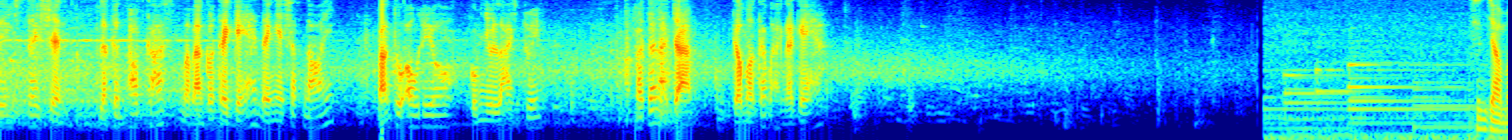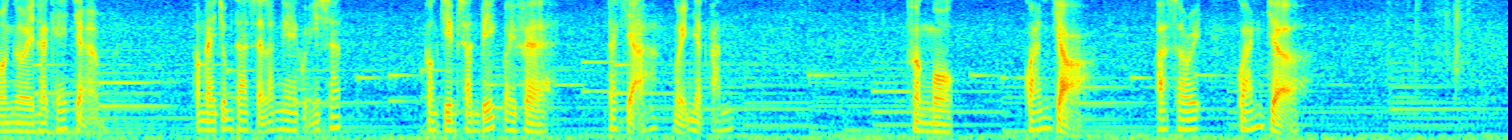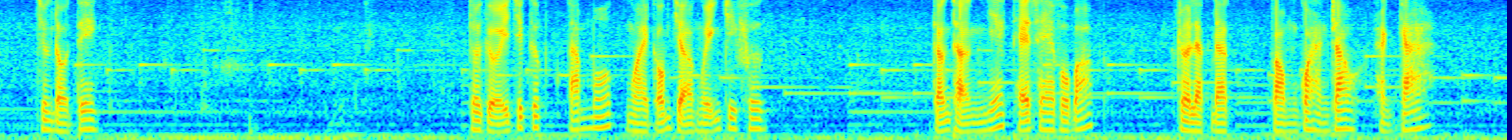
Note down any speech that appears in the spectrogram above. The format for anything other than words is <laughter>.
Reading Station là kênh podcast mà bạn có thể ghé để nghe sách nói, bản thu audio cũng như livestream. Và tới là Trạm, cảm ơn các bạn đã ghé. Xin chào mọi người đã ghé Trạm. Hôm nay chúng ta sẽ lắng nghe quyển sách Con chim xanh biết bay về, tác giả Nguyễn Nhật Ánh. Phần 1 Quán chợ À sorry, quán chợ Chương đầu tiên. Tôi gửi chiếc cúp 81 ngoài cổng chợ Nguyễn Tri Phương. Cẩn thận nhét thẻ xe vô bóp Rồi lật đật vòng qua hàng rau, hàng cá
